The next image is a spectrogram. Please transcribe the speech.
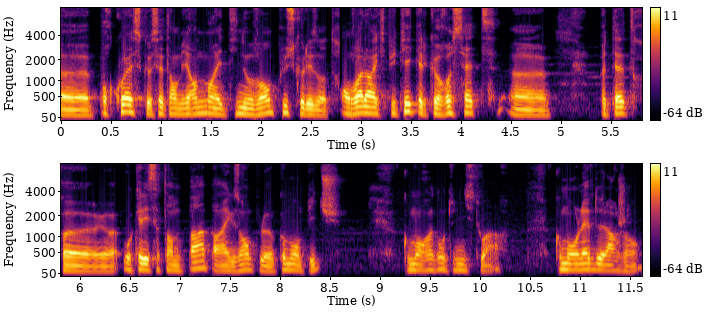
euh, pourquoi est-ce que cet environnement est innovant plus que les autres. On va leur expliquer quelques recettes, peut-être auxquelles ils s'attendent pas, par exemple comment on pitch, comment on raconte une histoire, comment on lève de l'argent.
